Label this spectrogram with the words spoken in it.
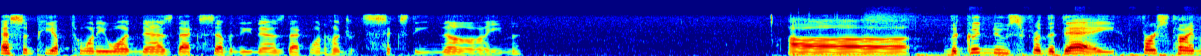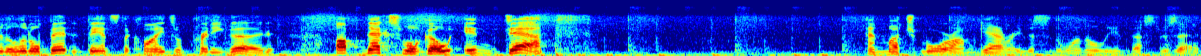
S&P up 21, NASDAQ 70, NASDAQ 169. Uh, the good news for the day, first time in a little bit, advanced declines were pretty good. Up next, we'll go in depth and much more. I'm Gary. This is the one only Investor's Edge.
